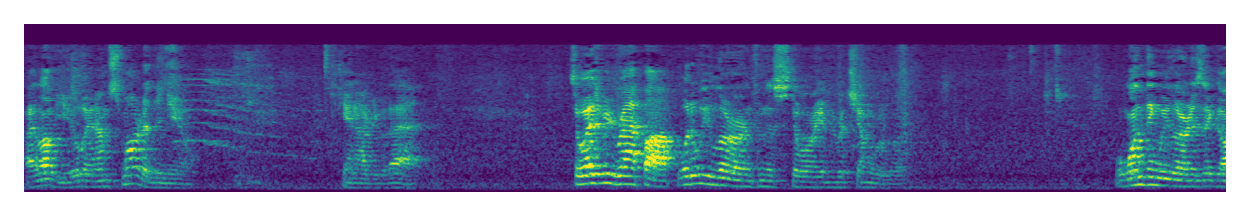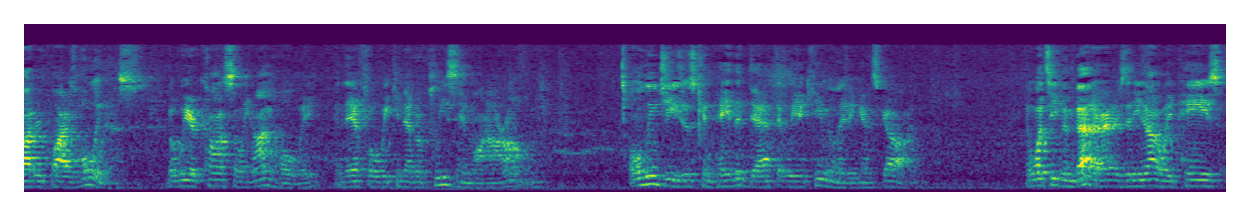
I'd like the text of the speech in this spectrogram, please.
I love you and I'm smarter than you. Can't argue with that. So, as we wrap up, what do we learn from this story of the rich young ruler? Well, one thing we learn is that God requires holiness, but we are constantly unholy, and therefore we can never please Him on our own. Only Jesus can pay the debt that we accumulate against God. And what's even better is that He not only pays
